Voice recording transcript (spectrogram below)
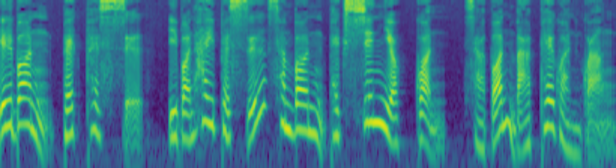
1번 백패스, 2번 하이패스, 3번 백신 여권, 4번 마패 관광.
